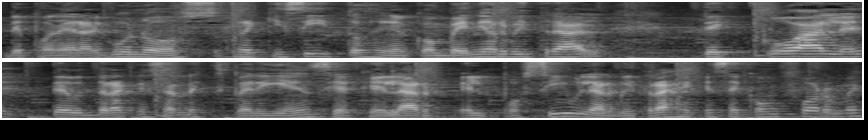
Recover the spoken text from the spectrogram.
de poner algunos requisitos en el convenio arbitral de cuál tendrá que ser la experiencia que el, el posible arbitraje que se conforme,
